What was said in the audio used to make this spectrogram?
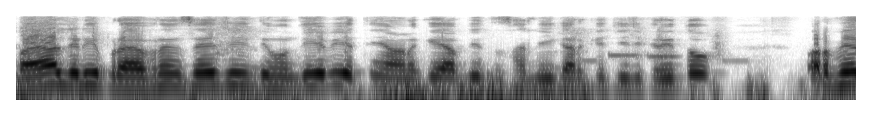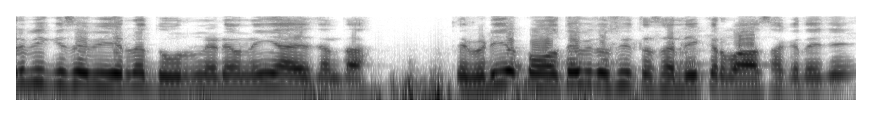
ਪਹਿਲ ਜਿਹੜੀ ਪ੍ਰੈਫਰੈਂਸ ਇਹ ਚੀਜ਼ ਦੀ ਹੁੰਦੀ ਹੈ ਵੀ ਇੱਥੇ ਆਣ ਕੇ ਆਪਦੀ ਤਸੱਲੀ ਕਰਕੇ ਚੀਜ਼ ਖਰੀਦੋ। ਪਰ ਫਿਰ ਵੀ ਕਿਸੇ ਵੀਰ ਨੇ ਦੂਰ ਨੇੜੇੋਂ ਨਹੀਂ ਆਇਆ ਜਾਂਦਾ। ਤੇ ਵੀਡੀਓ ਕਾਲ ਤੇ ਵੀ ਤੁਸੀਂ ਤਸੱਲੀ ਕਰਵਾ ਸਕਦੇ ਜੇ।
